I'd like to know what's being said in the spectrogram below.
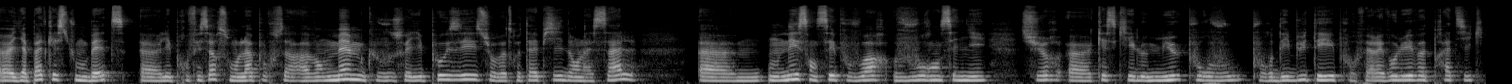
Il euh, n'y a pas de questions bêtes, euh, les professeurs sont là pour ça. Avant même que vous soyez posé sur votre tapis dans la salle, euh, on est censé pouvoir vous renseigner sur qu'est-ce qui est le mieux pour vous, pour débuter, pour faire évoluer votre pratique.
